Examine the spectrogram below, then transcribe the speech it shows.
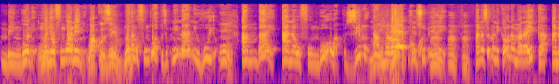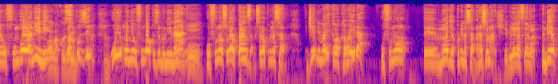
mbinguni. Mm. mwenye ufunguo wa nini? Wa kuzimu. Mwenye ufunguo wa kuzimu. Ni nani huyo? Mm. ambaye ana ufunguo wa kuzimu? Na Je, mm, mm, mm. anasema nikaona malaika ana ufunguo wa nini? Wa kuzimu. huyu mm. mwenye ufunguo wa kuzimu ni nani? Mm. ufunuo sura ya kwanza mstari wa kumi na saba je ni malaika wa kawaida? Ufunuo eh, moja kumi na saba anasemaje? Biblia inasema ndiyo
